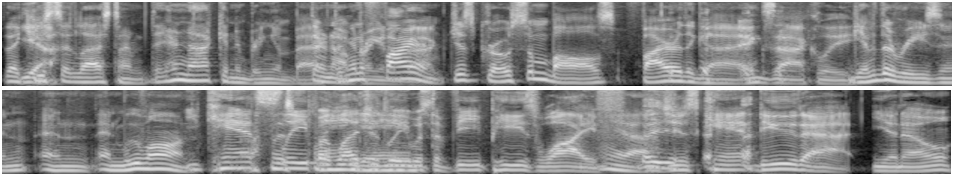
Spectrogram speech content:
like Yeah. you said last time, they're not going to bring him back. They're They're, not going to bringing him fire him. Just grow some balls, fire the guy, exactly. give the reason, and and move on. You can't sleep allegedly games. with the VP's wife. Yeah. You just can't do that, you know?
